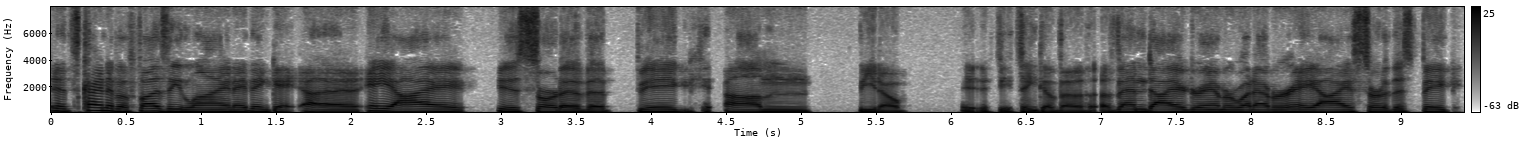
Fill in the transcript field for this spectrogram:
It's kind of a fuzzy line. I think uh, AI is sort of a big, um, you know, if you think of a, a Venn diagram or whatever, AI is sort of this big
